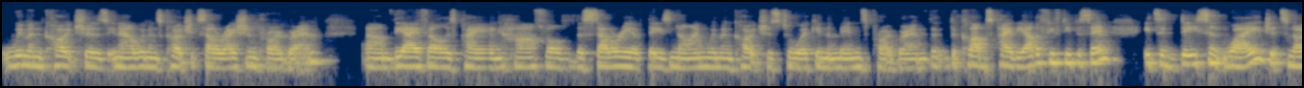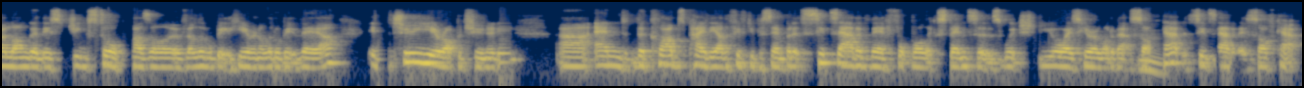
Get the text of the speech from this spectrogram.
women coaches in our Women's Coach Acceleration Program. Um, the AFL is paying half of the salary of these nine women coaches to work in the men's program. The, the, clubs pay the other 50%. It's a decent wage. It's no longer this jigsaw puzzle of a little bit here and a little bit there. It's a two year opportunity. Uh, and the clubs pay the other 50%, but it sits out of their football expenses, which you always hear a lot about soft mm. cap. It sits out of their soft cap.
